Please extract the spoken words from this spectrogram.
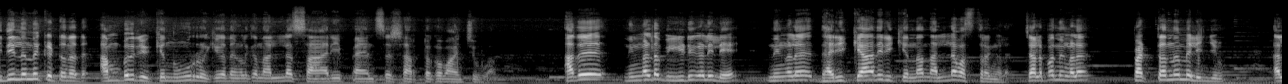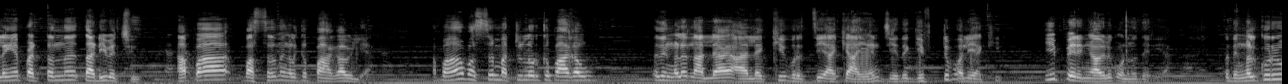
ഇതിൽ നിന്ന് കിട്ടുന്നത് അമ്പത് രൂപയ്ക്ക് നൂറ് രൂപയ്ക്ക് നിങ്ങൾക്ക് നല്ല സാരി പാൻസ് ഷർട്ടൊക്കെ വാങ്ങിച്ചു പോവാം അത് നിങ്ങളുടെ വീടുകളിൽ നിങ്ങൾ ധരിക്കാതിരിക്കുന്ന നല്ല വസ്ത്രങ്ങൾ ചിലപ്പോൾ നിങ്ങൾ പെട്ടെന്ന് മെലിഞ്ഞു അല്ലെങ്കിൽ പെട്ടെന്ന് തടി വെച്ചു. അപ്പം ആ വസ്ത്രം നിങ്ങൾക്ക് പാകാവില്ല. അപ്പം ആ വസ്ത്രം മറ്റുള്ളവർക്ക് പാകാവും? നിങ്ങൾ നല്ല അലക്കി വൃത്തിയാക്കി അയൺ ചെയ്ത് ഗിഫ്റ്റ് പോലെയാക്കി ഈ പെരുങ്ങാവിൽ കൊണ്ടുവന്ന് തരിക. അപ്പം നിങ്ങൾക്കൊരു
